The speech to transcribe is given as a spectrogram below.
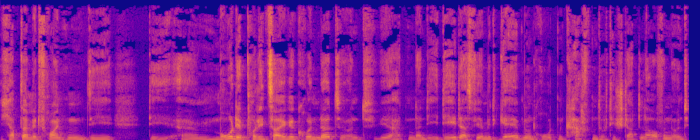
Ich habe da mit Freunden die die ähm, Modepolizei gegründet und wir hatten dann die Idee, dass wir mit gelben und roten Karten durch die Stadt laufen und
